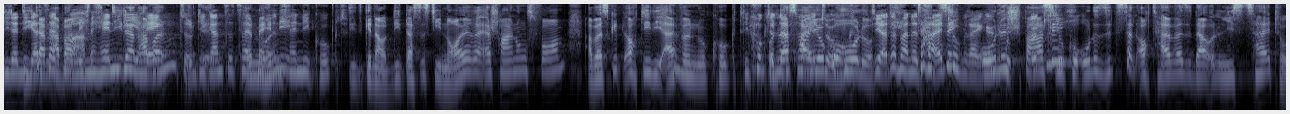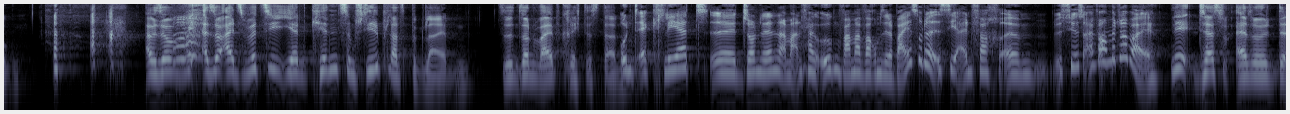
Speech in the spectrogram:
Die dann die, Die ganze dann Zeit nur aber am nichts- die Handy aber, hängt und die äh, ganze Zeit am nur Handy- ins Handy guckt. Die, genau, die, das ist die neuere Erscheinungsform, aber es gibt auch die, die einfach nur guckt. Die guckt und in das war Yoko Zeitung. Ono. Die hat immer eine Zeitung reingeguckt. Ohne Spaß, Wirklich? Yoko Ono sitzt dann auch teilweise da und liest Zeitung. also, also als würde sie ihren Kind zum Spielplatz begleiten. So, so ein Vibe kriegt es dann. Und erklärt äh, John Lennon am Anfang irgendwann mal, warum sie dabei ist, oder ist sie einfach, ähm, ist sie jetzt einfach mit dabei? Nee, das, also da,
